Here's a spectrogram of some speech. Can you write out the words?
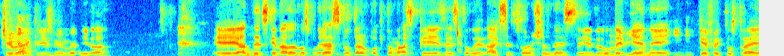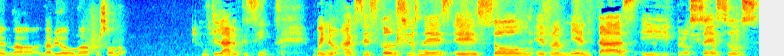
Chévere, Cris, bienvenida. Eh, antes que nada, ¿nos podrías contar un poquito más qué es esto del Access Consciousness, eh, de dónde viene y qué efectos trae en la, en la vida de una persona? Claro que sí. Bueno, Access Consciousness eh, son herramientas y procesos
